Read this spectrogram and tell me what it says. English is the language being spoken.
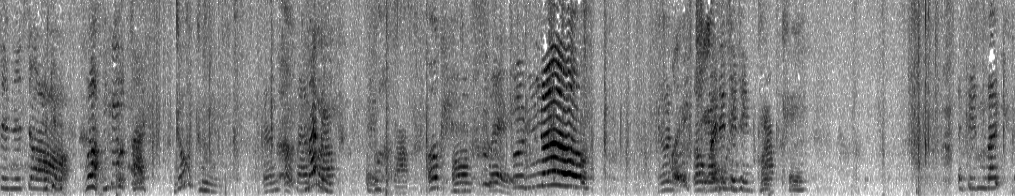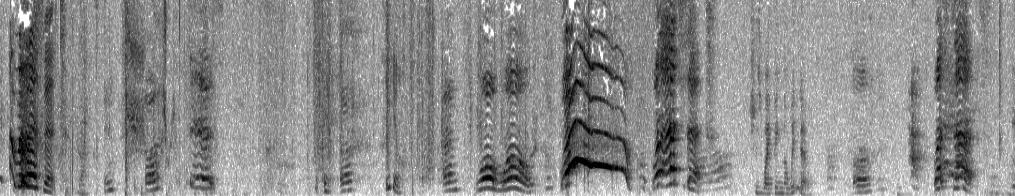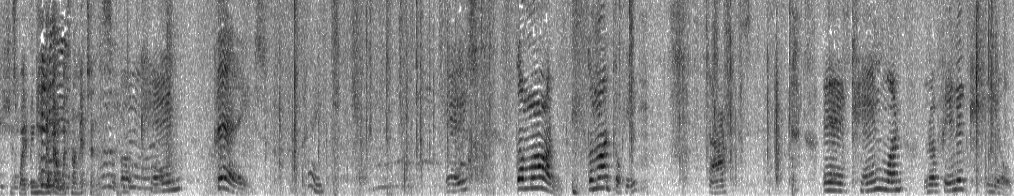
turn this off. Look, I And Mommy. Okay. Oh. No. And, oh, why did it? Okay. I can like. Where is it? In, uh, this. Uh, video. And whoa, whoa, whoa! What is it? She's wiping the window. Uh, what's this? She's wiping the window with her mittens. King pigs. Pigs. Pigs. Come on. Come on, Cookie. And can one the painted kill.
